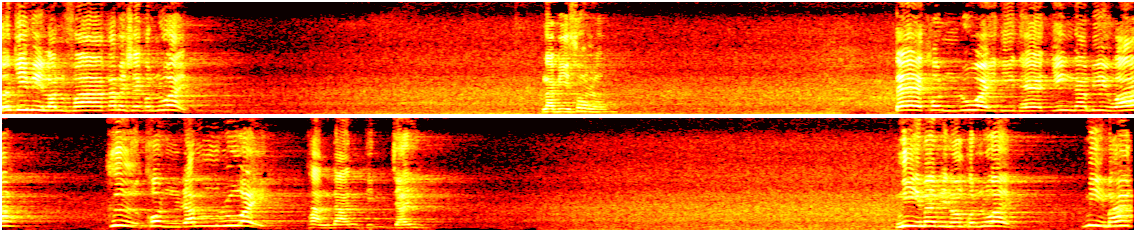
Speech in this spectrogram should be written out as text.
ตอนกี้มีลอนฟ้าก็ไม่ใช่คนรวย นบีสอนเรา แต่คนรวยที่แท้จริงนบีว่าคือคนร่ำรวยทางด้านจิตใจ มีไหมพี่น้องคนรวย มีมาก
